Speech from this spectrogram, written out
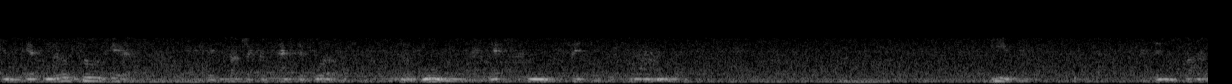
She will get no food here. In such a competitive world, her wounds may yet prove fatal. Even in the burrow,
